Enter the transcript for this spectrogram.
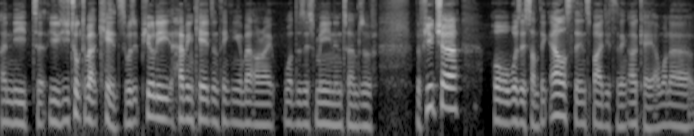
i need to you, you talked about kids. Was it purely having kids and thinking about all right what does this mean in terms of the future? Or was there something else that inspired you to think okay i want to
